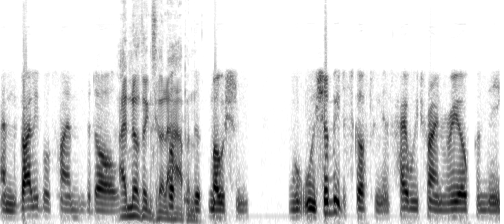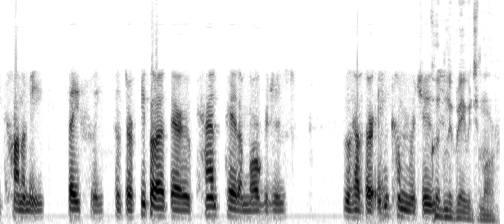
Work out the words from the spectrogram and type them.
and valuable time in the Dáil. And nothing's going to happen. This motion. What we should be discussing is how we try and reopen the economy safely because there are people out there who can't pay their mortgages, who have their income reduced. Couldn't agree with you more.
